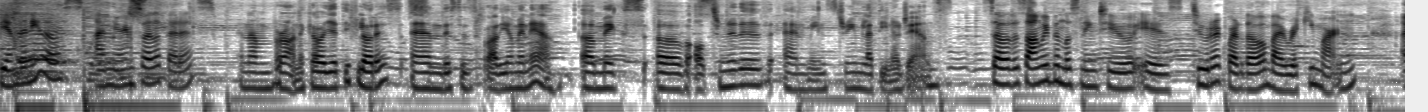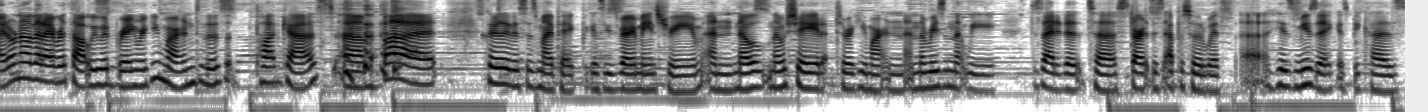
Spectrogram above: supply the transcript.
Bienvenidos. I'm Miriam Zoila Perez. And I'm Veronica Bayetti Flores, and this is Radio Menea, a mix of alternative and mainstream Latino jams. So the song we've been listening to is Tu Recuerdo by Ricky Martin. I don't know that I ever thought we would bring Ricky Martin to this podcast, um, but clearly this is my pick because he's very mainstream and no no shade to Ricky Martin. And the reason that we decided to, to start this episode with uh, his music is because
